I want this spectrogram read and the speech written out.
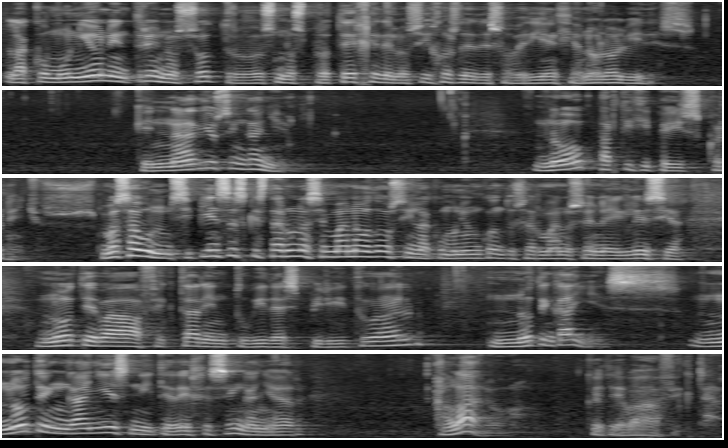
La comunión entre nosotros nos protege de los hijos de desobediencia, no lo olvides. que nadie os engañe. No participéis con ellos. Más aún, si piensas que estar una semana o dos sin la comunión con tus hermanos en la iglesia no te va a afectar en tu vida espiritual, no te engañes. No te engañes ni te dejes engañar. Claro que te va a afectar.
